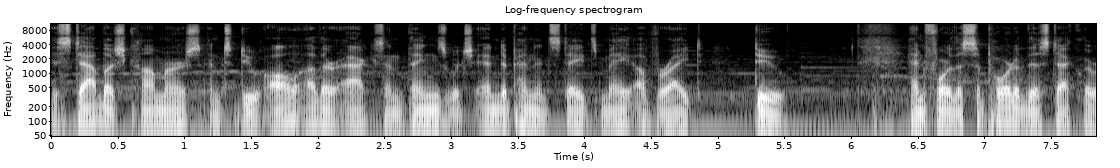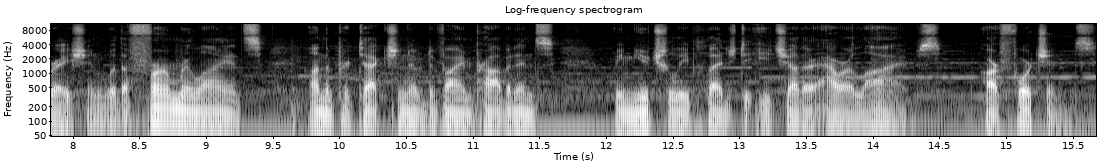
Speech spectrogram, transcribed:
establish commerce, and to do all other acts and things which independent states may of right do. And for the support of this declaration, with a firm reliance on the protection of divine providence, we mutually pledge to each other our lives, our fortunes,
